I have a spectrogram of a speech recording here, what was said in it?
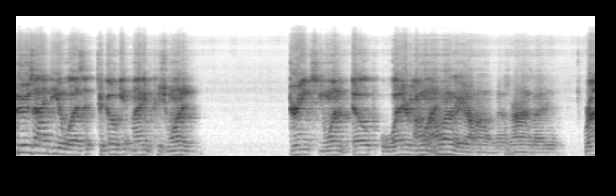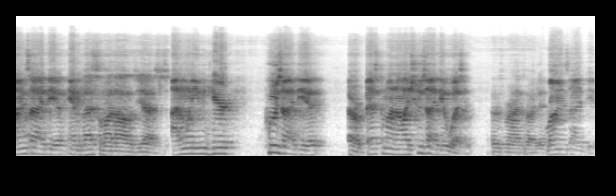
Whose idea was it to go get money because you wanted drinks, you wanted dope, whatever you I, I wanted? wanted to go home. That was Ryan's idea. Ryan's idea, To and best of my knowledge, yes. I don't want to even hear whose idea, or best of my knowledge, whose idea was it? It was Ryan's idea. Ryan's idea.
